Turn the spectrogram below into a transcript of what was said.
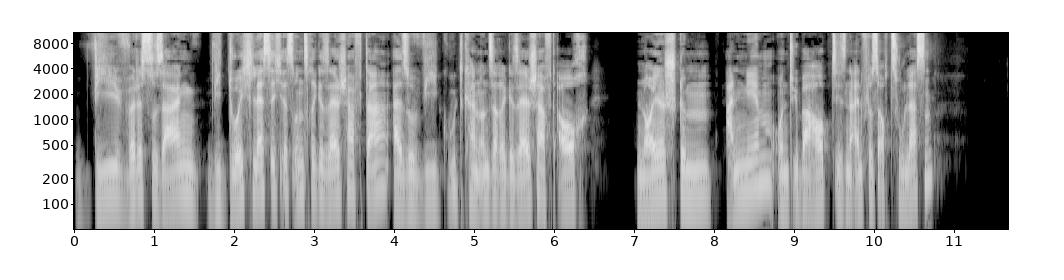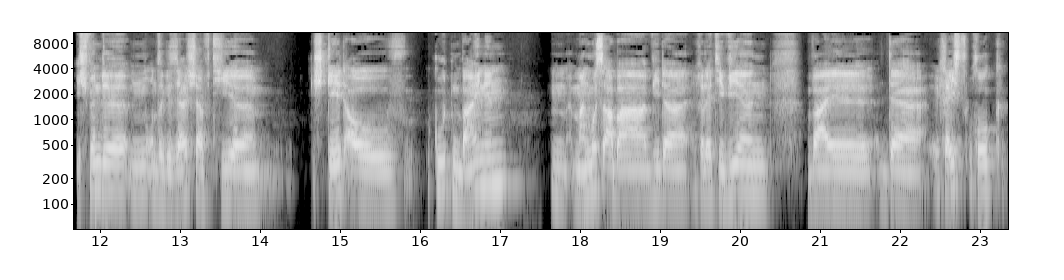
Wie würdest du sagen, wie durchlässig ist unsere Gesellschaft da? Also wie gut kann unsere Gesellschaft auch neue Stimmen annehmen und überhaupt diesen Einfluss auch zulassen? Ich finde, unsere Gesellschaft hier steht auf guten Beinen. Man muss aber wieder relativieren, weil der Rechtsruck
